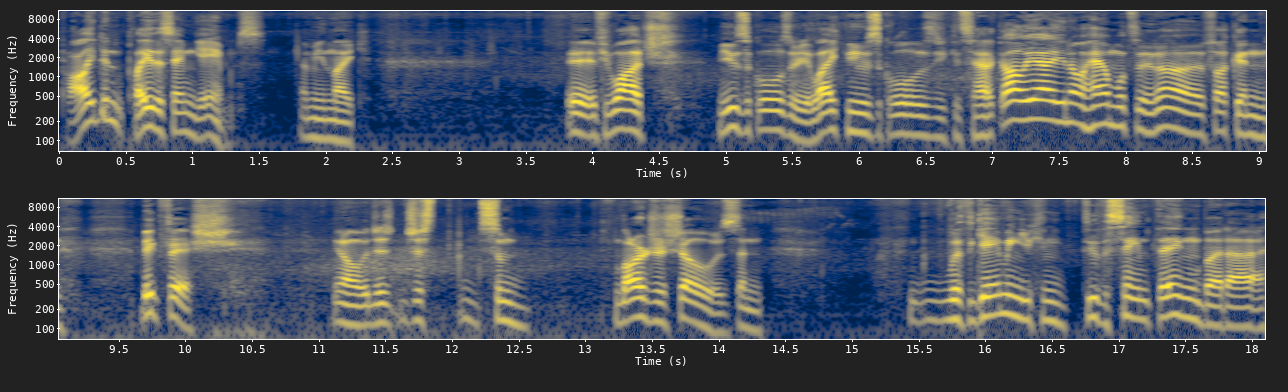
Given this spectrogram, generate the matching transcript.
probably didn't play the same games. I mean, like if you watch musicals or you like musicals, you can say like, "Oh yeah, you know Hamilton, uh, fucking Big Fish." You know, just just some larger shows and with gaming you can do the same thing, but uh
